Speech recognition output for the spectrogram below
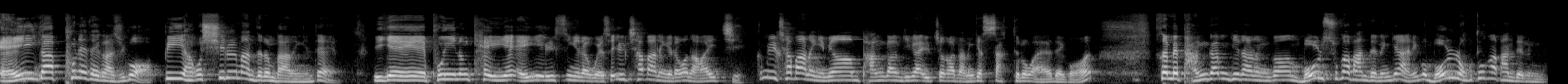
A가 분해돼 가지고 B하고 C를 만드는 반응인데 이게 V는 K의 A의 1승이라고 해서 1차 반응이라고 나와 있지. 그럼 1차 반응이면 반감기가 일정하다는 게 싹 들어와야 되고 그다음에 반감기라는 건 몰수가 반대는 게 아니고 몰 농도가 반대는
